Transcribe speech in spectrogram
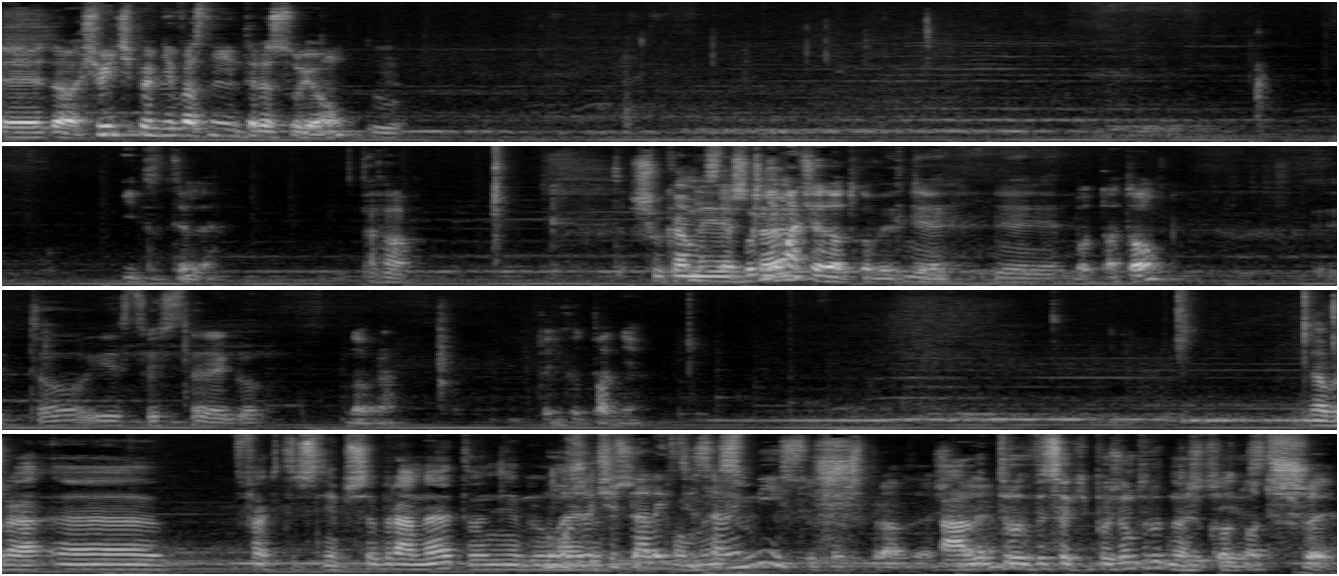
E, dobra, śmieci pewnie was nie interesują. I to tyle. Aha. Szukamy Bo nie jeszcze. macie dodatkowych Nie, tych. nie, nie. Bo a to? To jest coś starego. Dobra. To niech odpadnie. Dobra, e, faktycznie przebrane to nie był Możecie najlepszy dalej w pomysł. tym samym miejscu też sprawdzać. Ale nie? tru, wysoki poziom trudności Tylko o jest. trzy.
